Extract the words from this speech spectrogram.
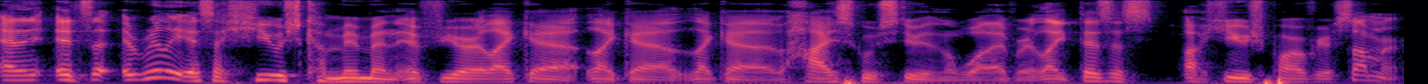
And it's a, it really is a huge commitment if you're like a like a like a high school student or whatever. Like this is a huge part of your summer.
